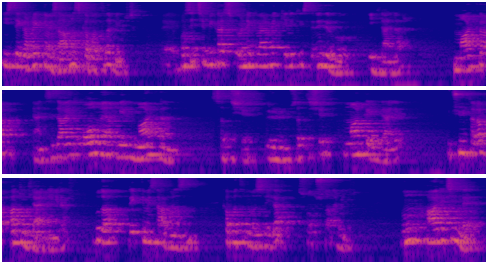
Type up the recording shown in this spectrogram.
Instagram reklam hesabınız kapatılabilir. Ee, basitçe birkaç örnek vermek gerekirse nedir bu ihlaller? Marka yani size ait olmayan bir markanın satışı, ürünün satışı marka ihlali. Üçüncü taraf hak ihlaline girer. Bu da reklam hesabınızın kapatılmasıyla sonuçlanabilir. Bunun haricinde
